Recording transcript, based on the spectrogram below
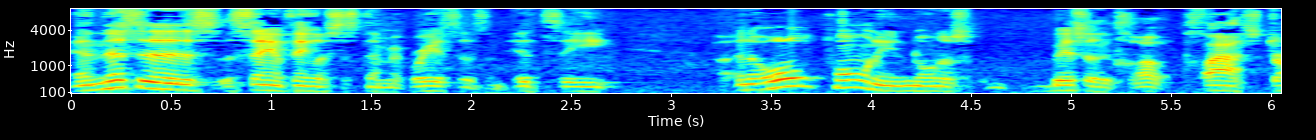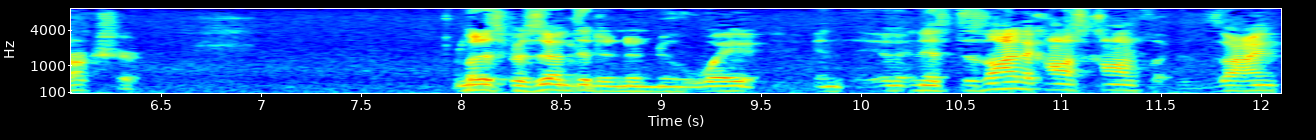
And this is the same thing with systemic racism. It's a an old pony known as basically class structure, but it's presented in a new way, and, and it's designed to cause conflict. It's designed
